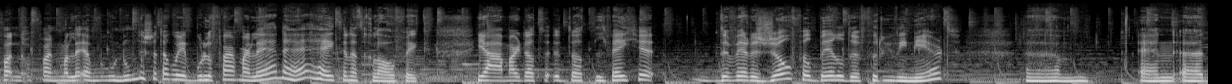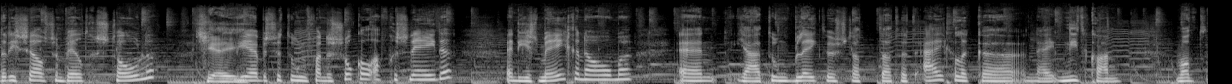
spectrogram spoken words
van, van Marlene, hoe noemden ze het ook weer? Boulevard Marlene, hè, heette het geloof ik. Ja, maar dat, dat weet je, er werden zoveel beelden verruineerd. Um, en er is zelfs een beeld gestolen. Die hebben ze toen van de sokkel afgesneden. En die is meegenomen. En ja, toen bleek dus dat, dat het eigenlijk uh, nee, niet kan. Want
